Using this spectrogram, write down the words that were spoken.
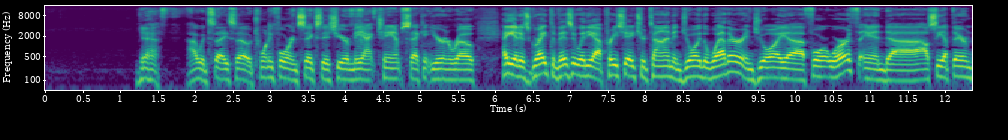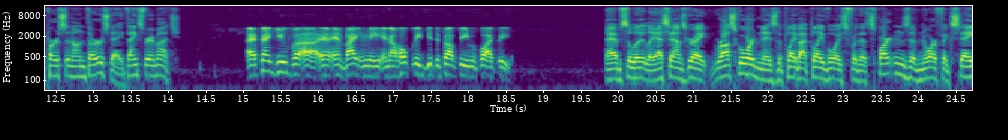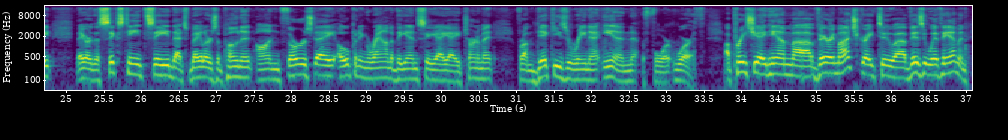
Yeah. I would say so. 24 and 6 this year, MEAC champs, second year in a row. Hey, it is great to visit with you. I appreciate your time. Enjoy the weather, enjoy uh, Fort Worth, and uh, I'll see you up there in person on Thursday. Thanks very much. Uh, thank you for uh, inviting me, and I hopefully get to talk to you before I see you. Absolutely. That sounds great. Ross Gordon is the play by play voice for the Spartans of Norfolk State. They are the 16th seed. That's Baylor's opponent on Thursday, opening round of the NCAA tournament from Dickies Arena in Fort Worth. Appreciate him uh, very much. Great to uh, visit with him and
